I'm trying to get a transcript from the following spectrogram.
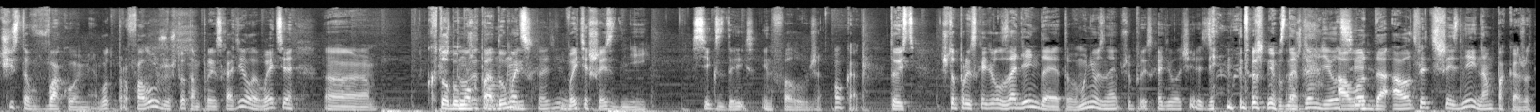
чисто в вакууме. Вот про Фалужу, что там происходило в эти... э, кто бы Что мог же там подумать, в эти шесть дней. Six days in Fallujah. О как. То есть, что происходило за день до этого, мы не узнаем, что происходило через день, мы тоже не узнаем. Ждем DLC. А вот да, а вот эти 6 дней нам покажут.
